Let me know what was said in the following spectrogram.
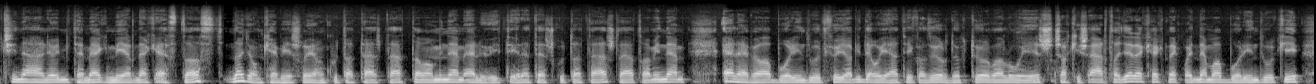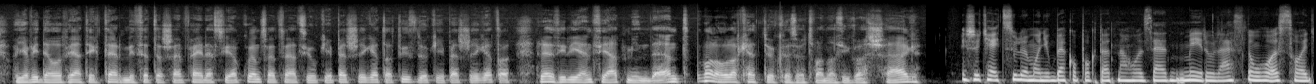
csinálni, hogy te megmérnek ezt-azt. Nagyon kevés olyan kutatást láttam, ami nem előítéletes kutatás, tehát ami nem eleve abból indult ki, hogy a videójáték az ördögtől való, és csak is árt a gyerekeknek, vagy nem abból indul ki, hogy a videójáték természetesen fejleszi a koncentráció képességet, a tűzdőképességet, a rezilienciát, mindent. Valahol a kettő között van az igazság. És hogyha egy szülő mondjuk bekopogtatna hozzá Mérő Lászlóhoz, hogy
